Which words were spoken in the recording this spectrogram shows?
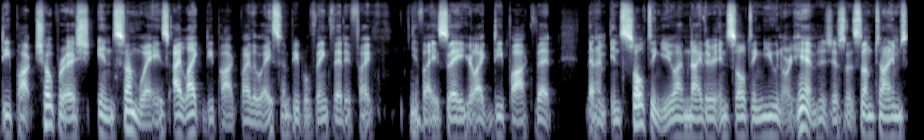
Deepak Chopra-ish in some ways. I like Deepak, by the way. Some people think that if I if I say you're like Deepak, that that I'm insulting you. I'm neither insulting you nor him. It's just that sometimes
